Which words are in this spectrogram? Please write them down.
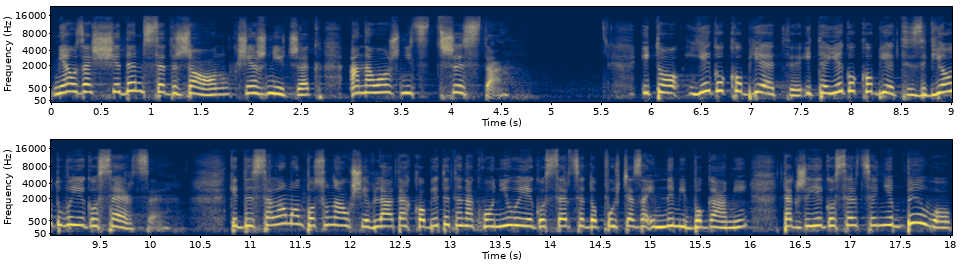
Miał zaś 700 żon, księżniczek, a nałożnic 300. I to jego kobiety, i te jego kobiety zwiodły jego serce. Kiedy Salomon posunął się w latach, kobiety te nakłoniły jego serce do pójścia za innymi bogami, tak że jego serce nie było,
